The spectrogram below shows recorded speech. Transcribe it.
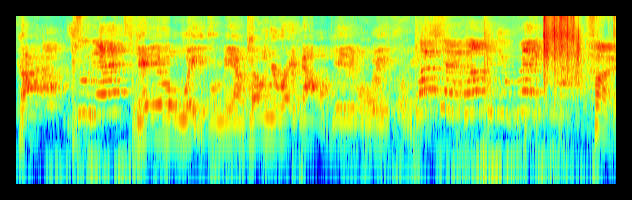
Kyle, Do that. get him away from me. I'm telling you right now, get him away from me. What the hell did you break? Fine.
